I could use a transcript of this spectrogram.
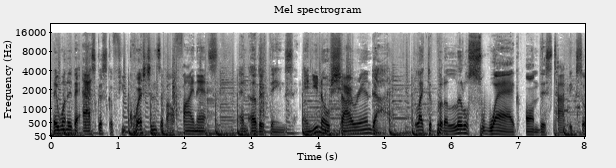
They wanted to ask us a few questions about finance and other things. And you know, Shira and I like to put a little swag on this topic. So,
